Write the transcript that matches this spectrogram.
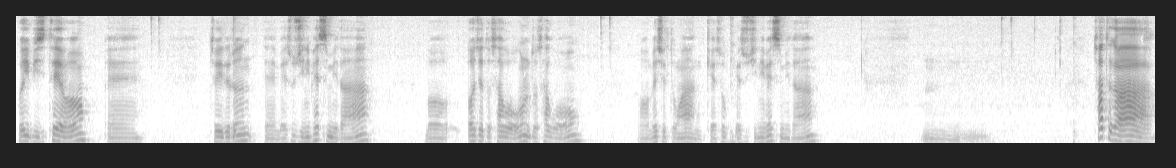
거의 비슷해요. 예. 저희들은 예, 매수 진입했습니다. 뭐 어제도 사고 오늘도 사고 어, 며칠 동안 계속 매수 진입했습니다. 음, 차트가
